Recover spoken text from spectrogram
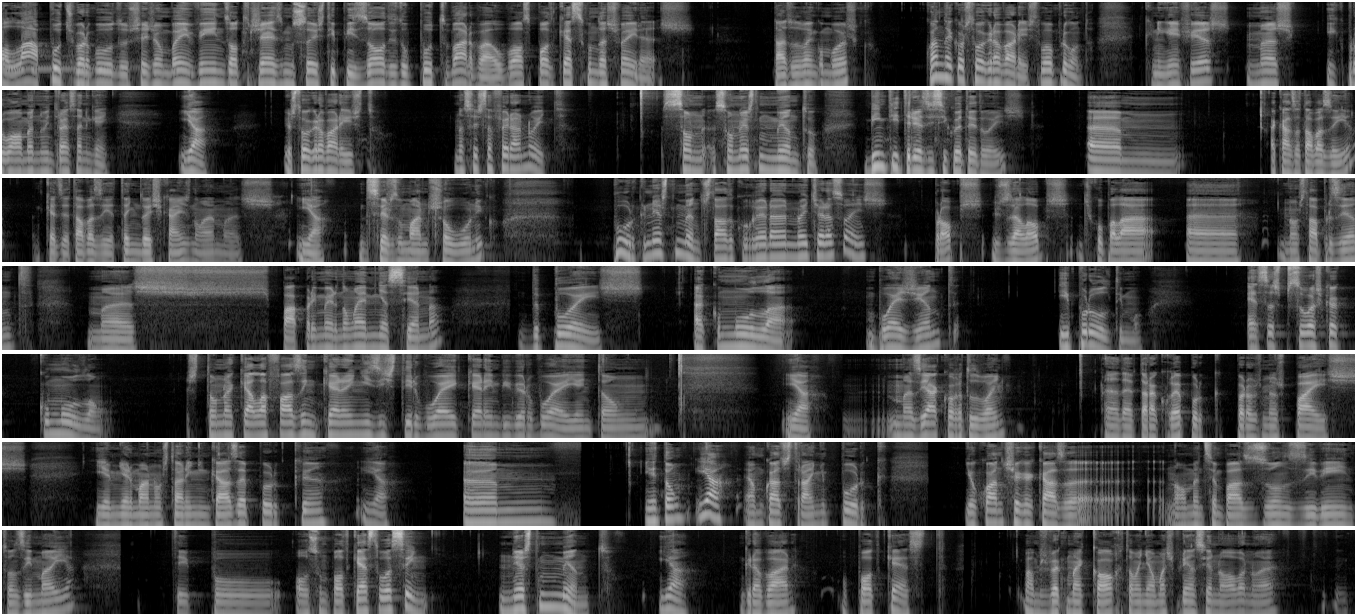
Olá, putos barbudos, sejam bem-vindos ao 36 episódio do Puto Barba, o vosso podcast segundas-feiras. Está tudo bem convosco? Quando é que eu estou a gravar isto? Boa pergunta. Que ninguém fez, mas e que provavelmente não interessa a ninguém. E yeah, eu estou a gravar isto na sexta-feira à noite. São, são neste momento 23h52. Um, a casa está vazia. Quer dizer, está vazia. Tenho dois cães, não é? Mas, yeah, de seres humanos sou o único. Porque neste momento está a decorrer a Noite de Gerações. Props, José Lopes. Desculpa lá uh, não estar presente. Mas, pá, primeiro não é a minha cena. Depois acumula boa gente. E por último, essas pessoas que acumulam estão naquela fase em que querem existir bué e querem viver bué. Então, yeah. Mas, yeah, corre tudo bem. Uh, deve estar a correr porque para os meus pais e a minha irmã não estarem em casa é porque, yeah. Um, e então, yeah, é um bocado estranho porque eu quando chego a casa, normalmente sempre às 11h20, 11h30, tipo, ouço um podcast ou assim neste momento, yeah, gravar o podcast. Vamos ver como é que corre. Também é uma experiência nova, não é?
